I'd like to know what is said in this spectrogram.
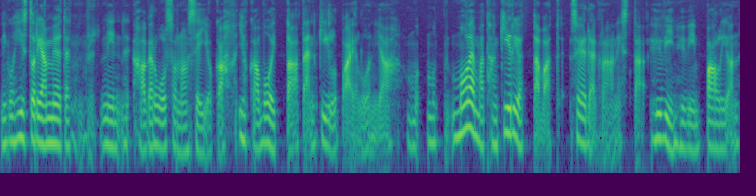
niin kuin historian myötä niin Hagar Olson on se, joka, joka voittaa tämän kilpailun. Ja, mutta molemmathan kirjoittavat Södergranista hyvin, hyvin paljon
